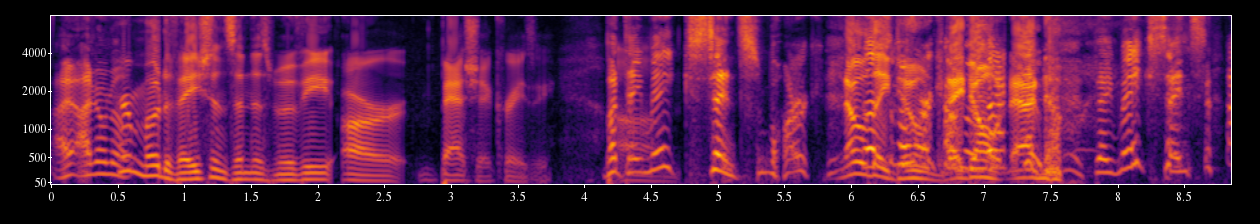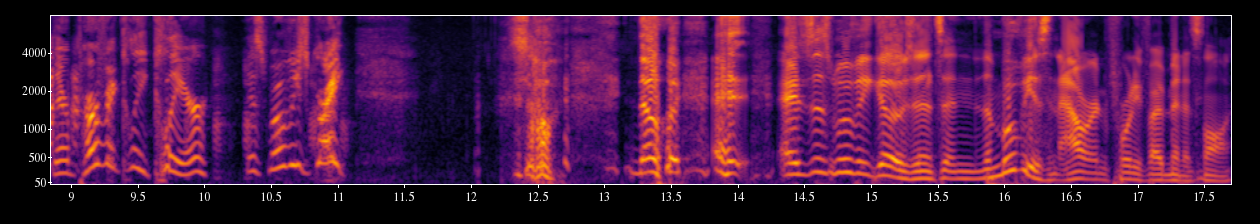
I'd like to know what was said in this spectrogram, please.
I, I don't know. her motivations in this movie are batshit crazy But they make sense, Mark. Um, No, That's they don't. They don't. back I know. They make sense. They're perfectly clear. This movie's great. So No, as, as this movie goes, and it's and the movie is an hour and forty five minutes long.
